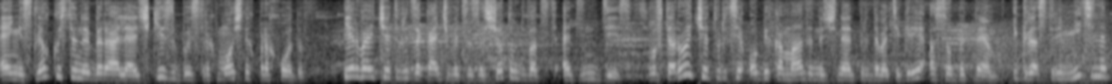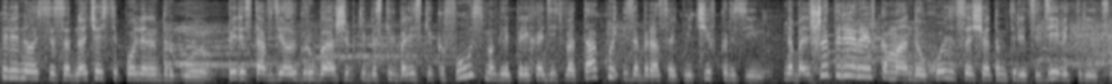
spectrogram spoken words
и они с легкостью набирали очки с быстрых мощных проходов. Первая четверть заканчивается со счетом 21-10. Во второй четверти обе команды начинают придавать игре особый темп. Игра стремительно переносится с одной части поля на другую. Перестав делать грубые ошибки, баскетболистки КФУ смогли переходить в атаку и забрасывать мячи в корзину. На большой перерыв команда уходит со счетом 39-30.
